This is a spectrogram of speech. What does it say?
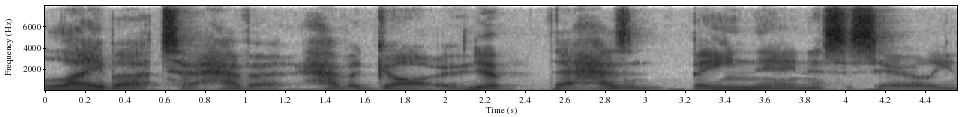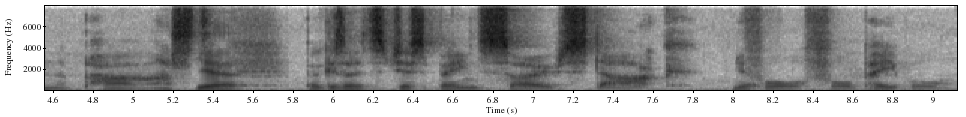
Labor to have a have a go Yep. that hasn't been there necessarily in the past. Yeah. because it's just been so stark Yep. for for people.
